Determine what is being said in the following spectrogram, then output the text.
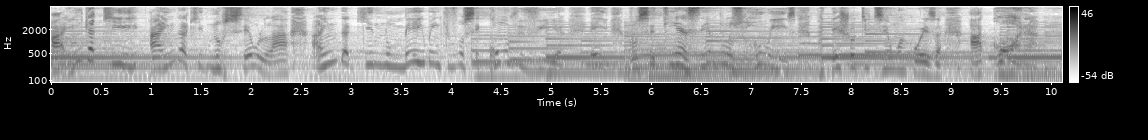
Ainda que, ainda que no seu lar, ainda que no meio em que você convivia, ei, você tinha exemplos ruins, mas deixa eu te dizer uma coisa, agora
